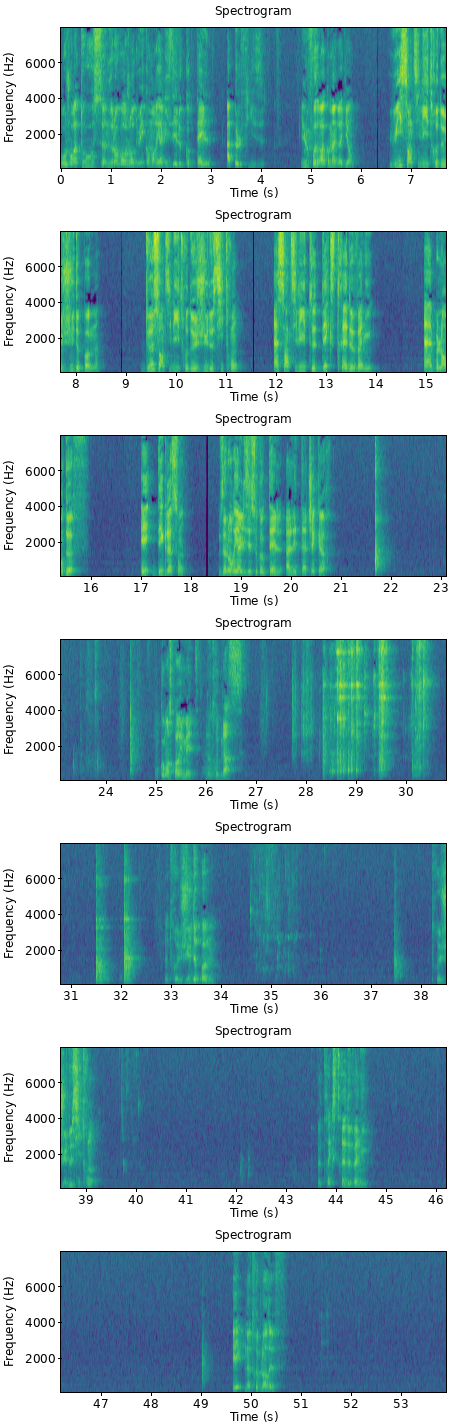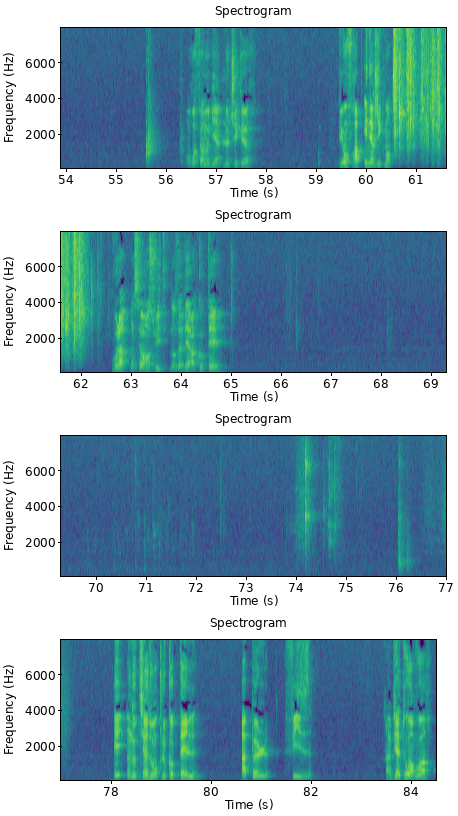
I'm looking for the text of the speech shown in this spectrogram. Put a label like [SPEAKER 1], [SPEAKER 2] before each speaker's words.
[SPEAKER 1] Bonjour à tous, nous allons voir aujourd'hui comment réaliser le cocktail Apple Fizz. Il nous faudra comme ingrédients 8 centilitres de jus de pomme, 2 centilitres de jus de citron, 1 centilitre d'extrait de vanille, un blanc d'œuf et des glaçons. Nous allons réaliser ce cocktail à l'aide d'un shaker. On commence par y mettre notre glace. Notre jus de pomme. Notre jus de citron. Notre extrait de vanille. Et notre blanc d'œuf. On referme bien le checker. Puis on frappe énergiquement. Voilà, on sert ensuite dans un verre à cocktail. Et on obtient donc le cocktail Apple Fizz. A bientôt, au revoir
